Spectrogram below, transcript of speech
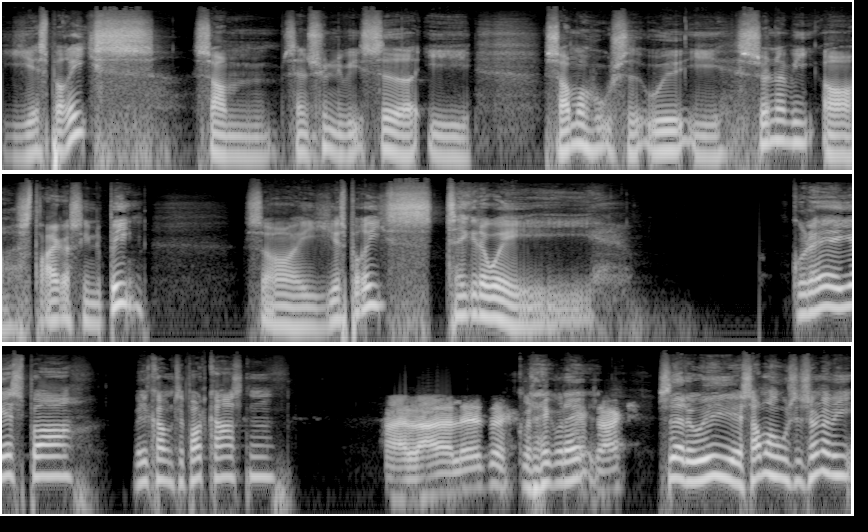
Jesper Ries. Som sandsynligvis sidder i sommerhuset ude i Søndervig og strækker sine ben. Så Jesper Ries, take it away. Goddag Jesper. Velkommen til podcasten. Hej Lasse. Goddag, goddag. Ja, tak. Sidder du ude i sommerhuset i Søndervig?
